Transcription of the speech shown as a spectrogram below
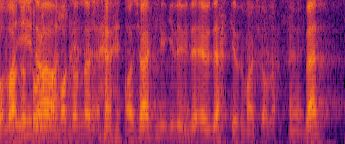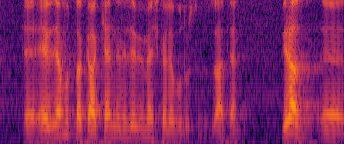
fazla iyi soru de ha, var. Vatandaş acayip ilgili bir de evde herkes maşallah. Evet. Ben e, evde mutlaka kendinize bir meşgale bulursunuz. Zaten biraz e,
